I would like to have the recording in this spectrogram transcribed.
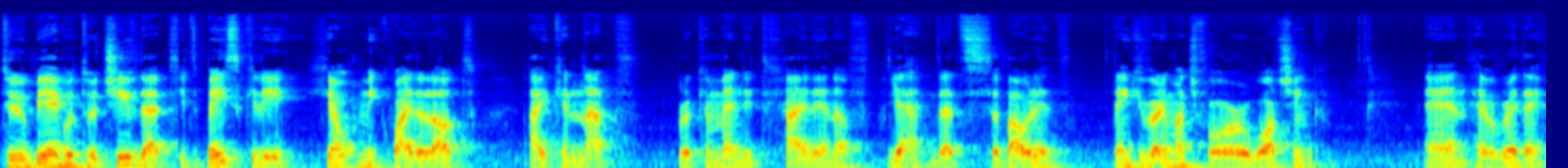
to be able to achieve that. It's basically helped me quite a lot. I cannot recommend it highly enough. Yeah, that's about it. Thank you very much for watching and have a great day.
